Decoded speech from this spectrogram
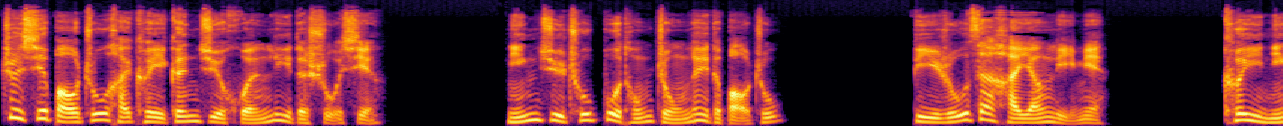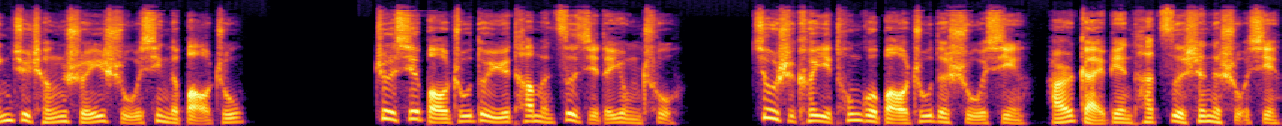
这些宝珠还可以根据魂力的属性凝聚出不同种类的宝珠。比如在海洋里面，可以凝聚成水属性的宝珠。这些宝珠对于他们自己的用处，就是可以通过宝珠的属性而改变它自身的属性。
